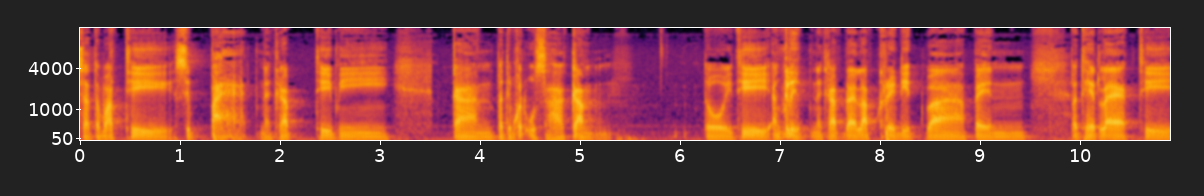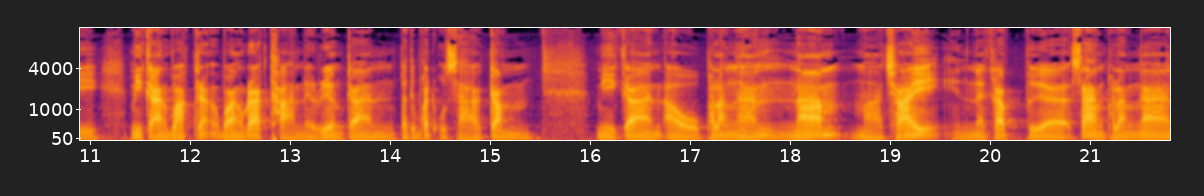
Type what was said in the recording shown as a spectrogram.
ศตวรรษที่ 18 นะครับ ที่มีการปฏิวัติอุตสาหกรรม โดยที่อังกฤษนะครับได้รับเครดิตว่าเป็นประเทศแรกที่มีการวางวางรากฐานในเรื่องการปฏิวัติอุตสาหกรรม มีการเอาพลังงานน้ำมาใช้นะครับเพื่อสร้างพลังงาน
